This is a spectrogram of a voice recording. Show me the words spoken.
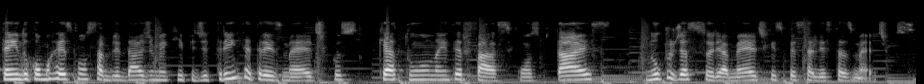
tendo como responsabilidade uma equipe de 33 médicos que atuam na interface com hospitais, Núcleo de Assessoria Médica e especialistas médicos.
